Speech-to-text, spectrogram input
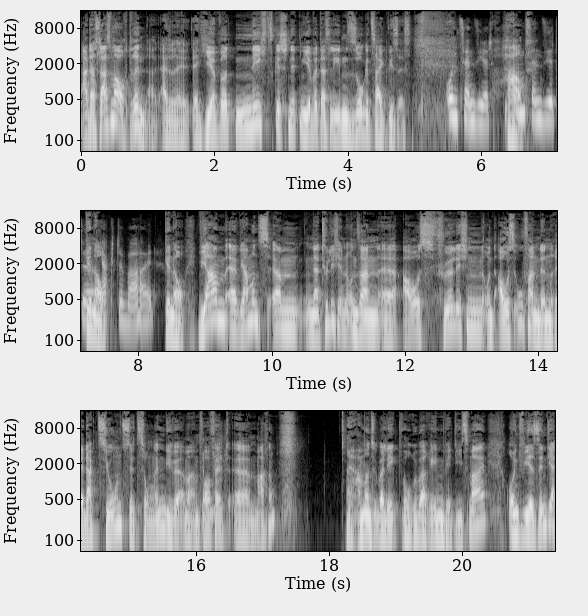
ja, das lassen wir auch drin. Also hier wird nichts geschnitten, hier wird das Leben so gezeigt, wie es ist. Unzensiert. Hart. Unzensierte, genau. nackte Wahrheit. Genau. Wir haben, äh, wir haben uns ähm, natürlich in unseren äh, ausführlichen und ausufernden Redaktionssitzungen, die wir immer im Vorfeld äh, machen, ja, haben wir uns überlegt, worüber reden wir diesmal? Und wir sind ja,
